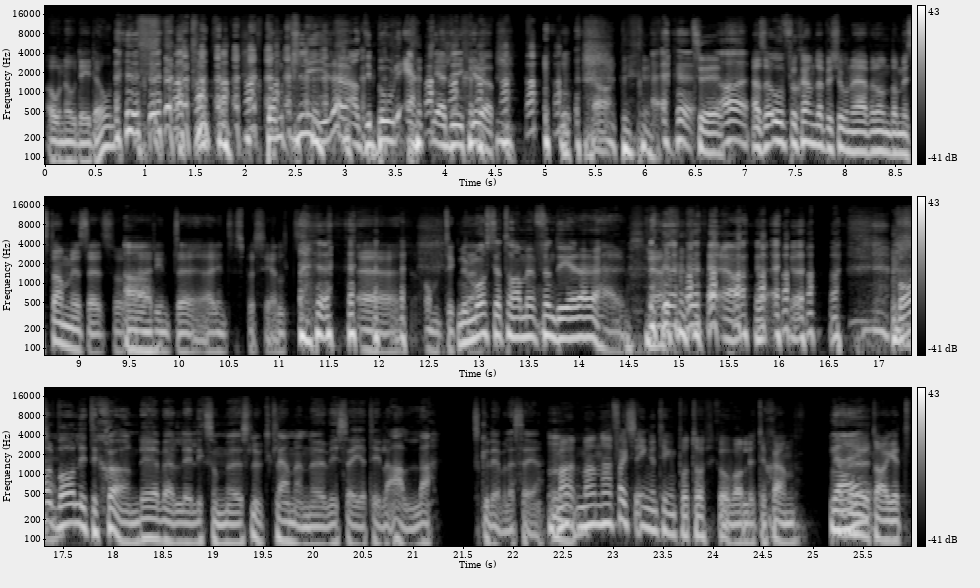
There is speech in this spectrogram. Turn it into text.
Oh no they don't. De klirar alltid bord ett när jag dyker upp. ja. Till- alltså oförskämda personer, även om de är stammisar, så Ja. är inte, är inte speciellt eh, omtyckta. Nu måste jag ta mig en funderare här. Ja. Var, var lite skön, det är väl liksom eh, slutklämmen eh, vi säger till alla, skulle jag vilja säga. man, man har faktiskt ingenting på att torska och vara lite skön. Nej. Överhuvudtaget.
